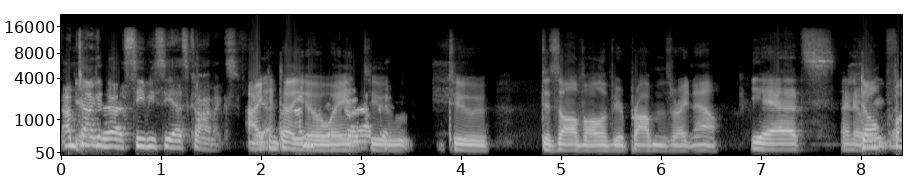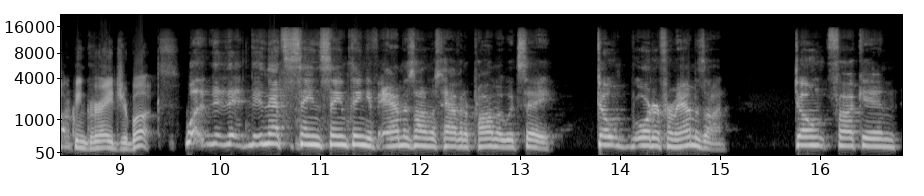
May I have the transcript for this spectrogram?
I'm Yeah. talking about CBCS Comics. I Yeah. can tell I'm you a way throw it out to to dissolve all of your problems right now. Yeah, that's I know. Don't fucking grade your books. Well, th- th- and that's the same same thing. If Amazon was having a problem, it would say, "Don't order from Amazon. Don't fucking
